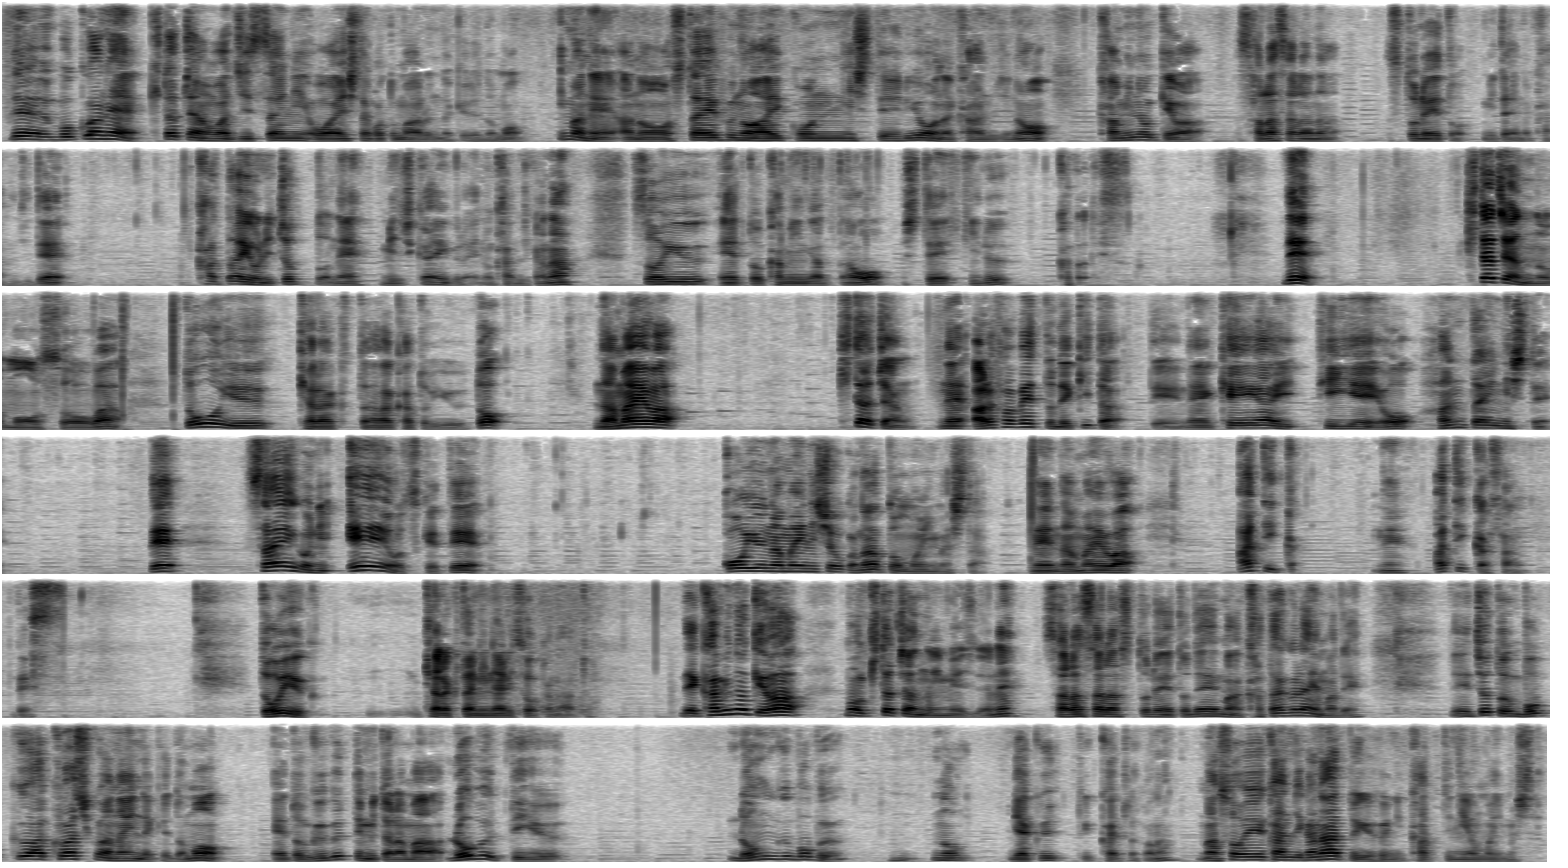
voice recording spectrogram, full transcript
で僕はね北ちゃんは実際にお会いしたこともあるんだけれども今ねあのスタイフのアイコンにしているような感じの髪の毛はサラサラなストレートみたいな感じで肩よりちょっとね短いぐらいの感じかな。そういう、えーと、髪型をしている方です。で北ちゃんの妄想はどういうキャラクターかというと名前は北ちゃんねアルファベットで北っていうね KITA を反対にしてで最後に A をつけてこういう名前にしようかなと思いました。ね名前はアティカ。ねアティカさんです。どういうキャラクターになりそうかなと。で髪の毛はもう北ちゃんのイメージでねサラサラストレートでまあ肩ぐらいまででちょっと僕は詳しくはないんだけどもえっ、とググってみたらまあロブっていうロングボブ？の略って書いてたかな？まあそういう感じかなというふうに勝手に思いました。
